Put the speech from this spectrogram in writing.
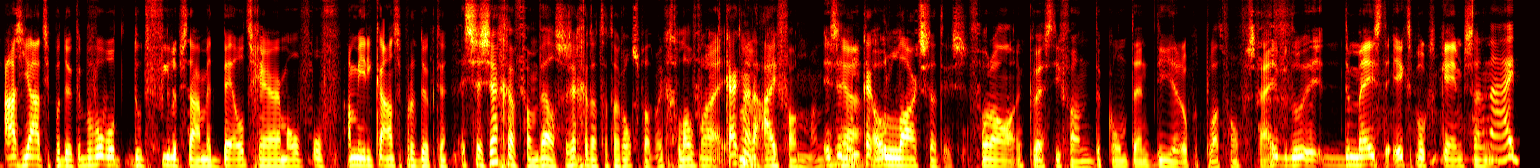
Aziatische producten, bijvoorbeeld doet Philips daar met beeldschermen of, of Amerikaanse producten. Ze zeggen van wel, ze zeggen dat het een rol speelt. Maar ik geloof het Maar- niet. Kijk maar- naar de iPhone, man. Is het Ja. Kijk hoe large dat is. vooral een kwestie van de content die er op het platform verschijnt? Ik bedoel, de meeste Xbox games zijn Nou, hij-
